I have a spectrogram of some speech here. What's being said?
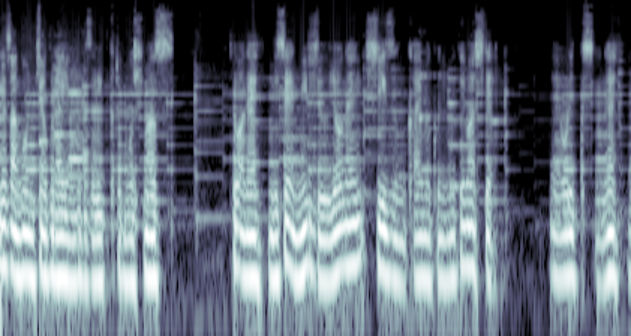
皆さん、こんにちは。ブライアン・ブラザリックと申します。今日はね、2024年シーズン開幕に向けまして、えーオリックスのね、え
